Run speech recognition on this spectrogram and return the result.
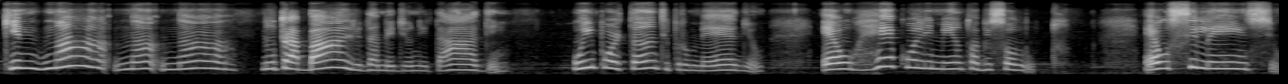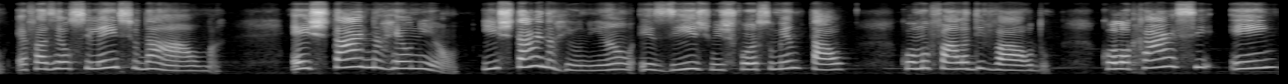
que na, na, na, no trabalho da mediunidade, o importante para o médium é o recolhimento absoluto, é o silêncio, é fazer o silêncio da alma, é estar na reunião e estar na reunião exige um esforço mental, como fala Divaldo. Colocar-se em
